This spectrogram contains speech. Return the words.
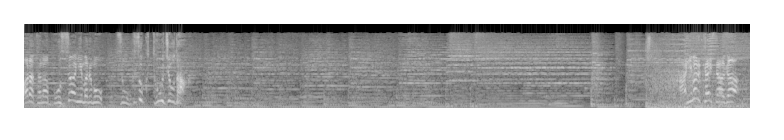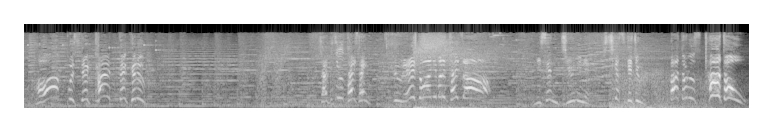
新たなボスアニマルも続々登場だ。アニマルカイザーがパワーアップして帰ってくる。着獣対戦グレートアニマルカイザー。2012年7月下旬バトルスタート。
